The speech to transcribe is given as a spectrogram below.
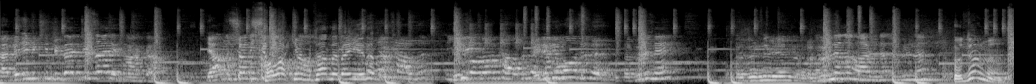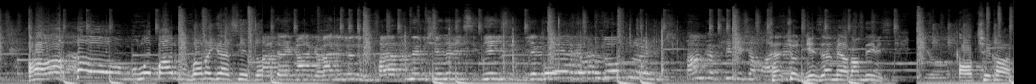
Ya benim için biber cezaydı kanka. Yalnız şu an iki Salak gibi bir tane de ben yedim. kaldı. İki balon kaldı. Benim olsun. Öbürü ne? Öbürünü bilemiyorum. Öbürü ne lan harbiden? Öbürü ne? Ödül mü? Aa, ulan bari bu bana gelseydi. Zaten kanka ben de diyordum hayatımda bir şeyler eksik. Niye eksik diye. Ne yani orada olmuyormuş. Kanka bir şey diyeceğim. Sen çok gezen bir adam değil misin? Yok. Al çek abi.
